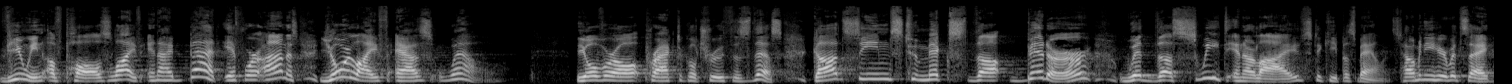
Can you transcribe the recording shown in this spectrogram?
viewing of Paul's life. And I bet, if we're honest, your life as well. The overall practical truth is this God seems to mix the bitter with the sweet in our lives to keep us balanced. How many here would say,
